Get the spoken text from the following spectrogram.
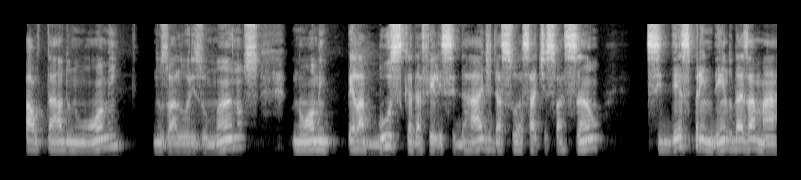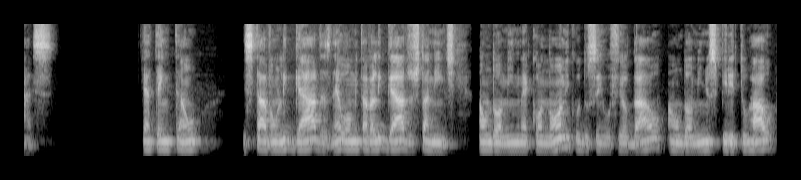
pautado no homem, nos valores humanos, no homem pela busca da felicidade, da sua satisfação, se desprendendo das amarras que até então estavam ligadas, né? O homem estava ligado justamente a um domínio econômico do senhor feudal, a um domínio espiritual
